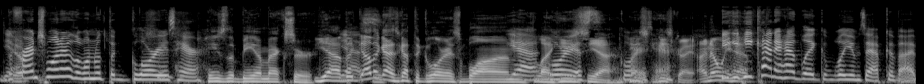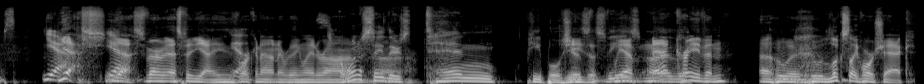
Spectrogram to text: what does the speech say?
The French one or the one with the glorious hair? He's the BMXer. Yeah, Yes. the other guy's got the glorious blonde. Yeah, like glorious- he's yeah, glorious he's, hair. he's great. I know we He, have. he kind of had like William Zabka vibes. Yeah. yes, Yeah. yes, very much. But yeah, he's Yeah. working out and everything later on. I want to say Uh, there's 10 people here. Jesus. We These have are Matt the- Craven, uh, who who looks like Horshack,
